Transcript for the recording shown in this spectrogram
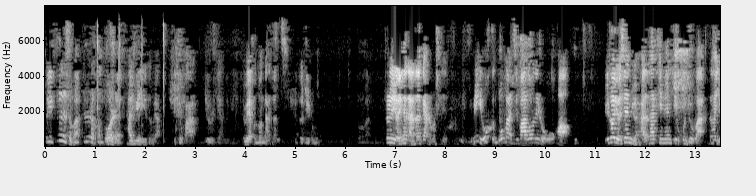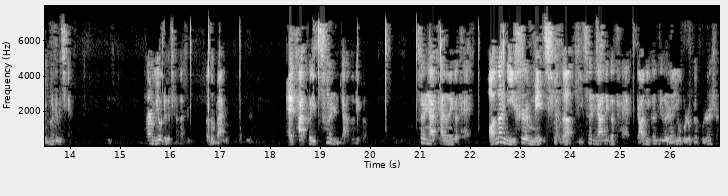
所以这是什么？这是很多人他愿意怎么样去酒吧，就是这样的原因。特别很多男的去做这种，就是？有一些男的干什么事情，里面有很多乱七八糟那种文化。比如说有些女孩子她天天去混酒吧，那她有没有这个钱？她是没有这个钱的，那怎么办？哎，她可以蹭人家的那个，蹭人家开的那个台。哦，那你是没钱的，你蹭人家那个台，然后你跟这个人又不是朋友，不认识，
